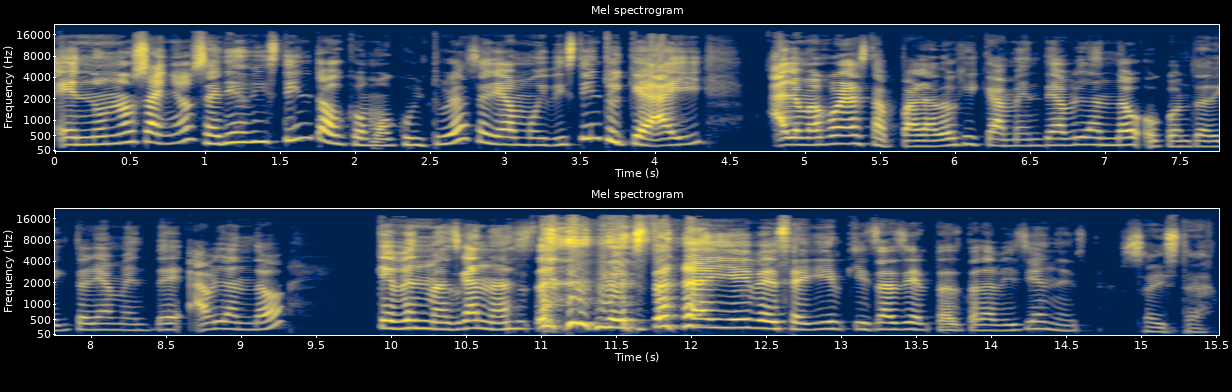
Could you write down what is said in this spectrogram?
en unos años sería distinto, como cultura sería muy distinto y que ahí, a lo mejor hasta paradójicamente hablando o contradictoriamente hablando, queden más ganas de estar ahí y de seguir quizás ciertas tradiciones. Pues ahí está.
